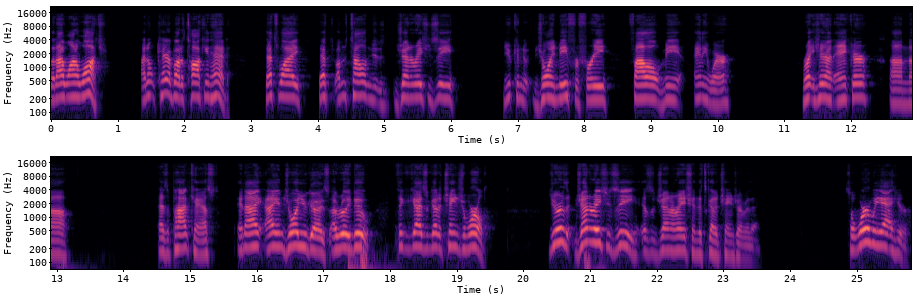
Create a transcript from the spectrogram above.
that I want to watch. I don't care about a talking head. That's why that's I'm telling you, Generation Z, you can join me for free. Follow me anywhere, right here on Anchor on uh, as a podcast, and I I enjoy you guys. I really do. I think you guys have got to change the world. You're the Generation Z is a generation that's going to change everything. So where are we at here?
